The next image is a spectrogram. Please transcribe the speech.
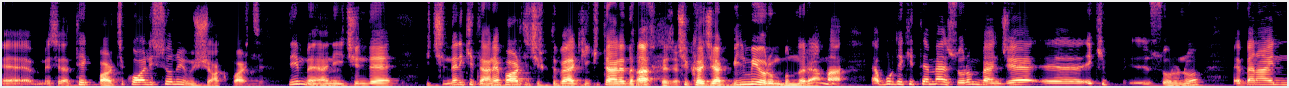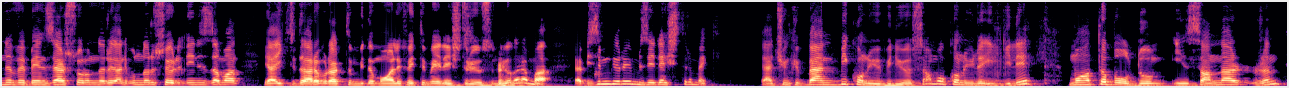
E, mesela tek parti koalisyonuymuş AK Parti. Değil mi? Hani içinde içinden iki tane parti çıktı. Belki iki tane daha çıkacak. çıkacak. Bilmiyorum bunları ama ya buradaki temel sorun bence e, ekip e, sorunu. E, ben aynı ve benzer sorunları hani bunları söylediğiniz zaman ya iktidara bıraktım bir de muhalefeti mi eleştiriyorsun diyorlar ama ya bizim görevimiz eleştirmek. Yani çünkü ben bir konuyu biliyorsam o konuyla ilgili muhatap olduğum insanların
